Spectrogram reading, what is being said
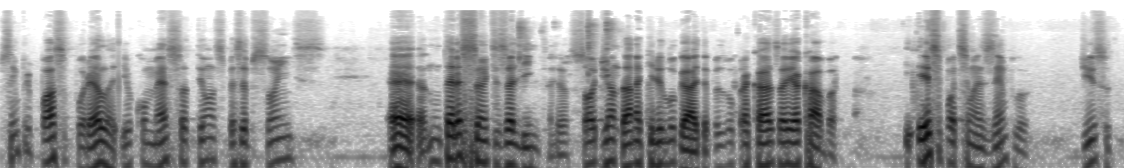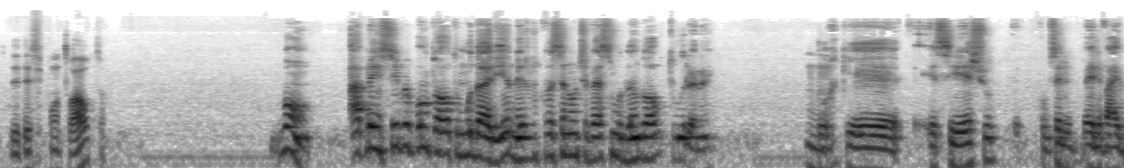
sempre passo por ela e eu começo a ter umas percepções é, interessantes ali, entendeu? Só de andar naquele lugar, depois eu vou para casa e acaba. E esse pode ser um exemplo disso, de- desse ponto alto? Bom, A princípio, o ponto alto mudaria, mesmo que você não estivesse mudando a altura, né? Uhum. Porque esse eixo, como se ele, ele vai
